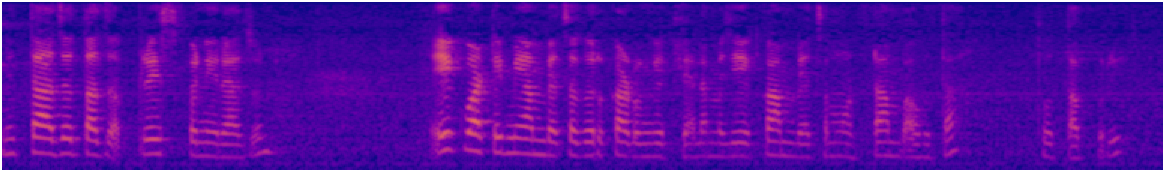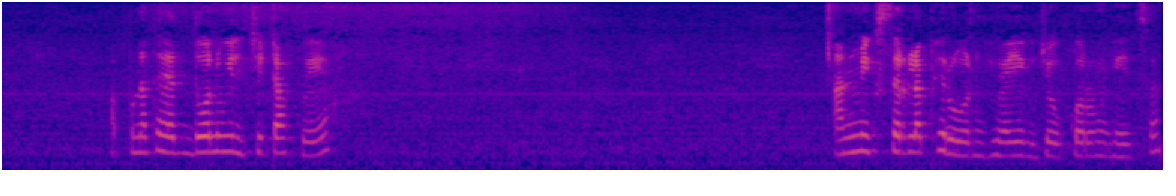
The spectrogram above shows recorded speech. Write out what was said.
आणि ताजं ताजं प्रेस पनीर अजून. एक वाटी मी आंब्याचा घर काढून घेतलेला म्हणजे एका आंब्याचा मोठा आंबा होता तोतापुरी. आपण आता ह्यात दोन विलची टाकूया. आणि मिक्सरला फिरवून घेऊया एकजीव करून घ्यायचं.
